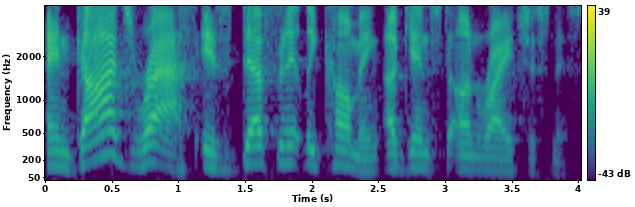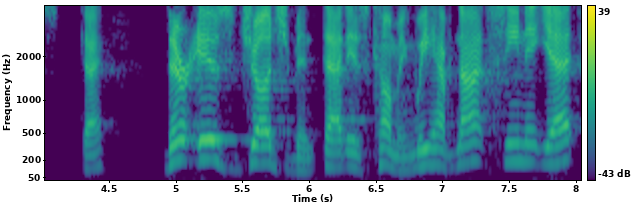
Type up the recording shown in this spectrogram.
And God's wrath is definitely coming against unrighteousness. Okay? There is judgment that is coming. We have not seen it yet.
